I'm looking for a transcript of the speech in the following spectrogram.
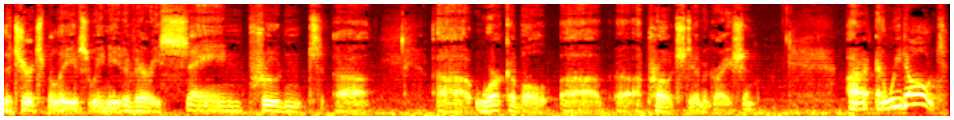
The church believes we need a very sane, prudent, uh, uh, workable uh, uh, approach to immigration. Uh, and we don't.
